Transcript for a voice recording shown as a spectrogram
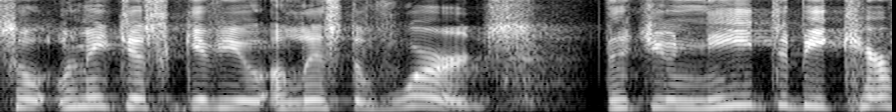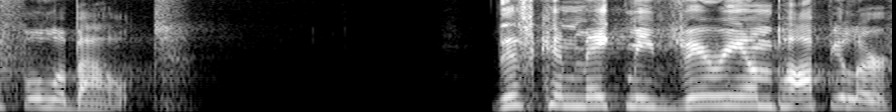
So let me just give you a list of words that you need to be careful about. This can make me very unpopular.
